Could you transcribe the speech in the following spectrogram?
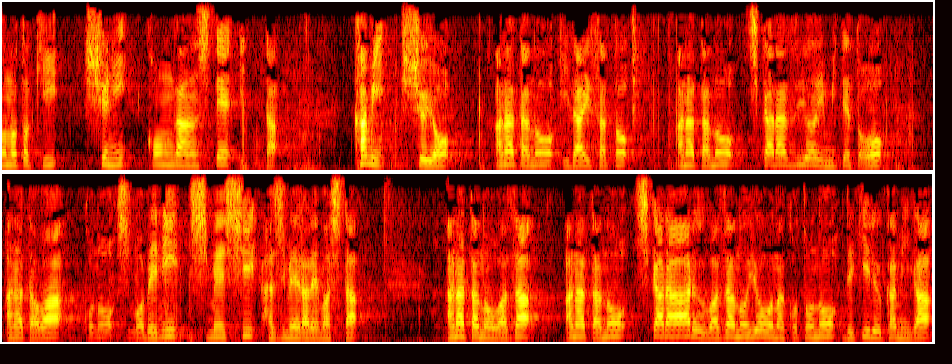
その時、主に懇願して言った。神、主よ、あなたの偉大さと、あなたの力強い御手とを、あなたはこのしもべに示し始められました。あなたの技、あなたの力ある技のようなことのできる神が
